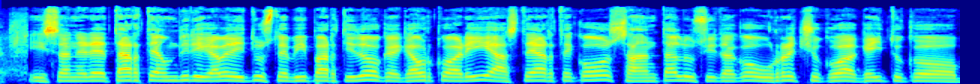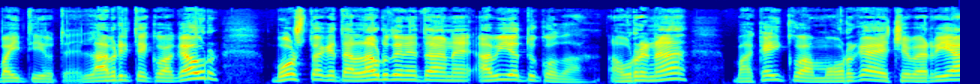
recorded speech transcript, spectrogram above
Izan ere tarte handirik gabe dituzte bi partidok gaurkoari astearteko Santa Luzitako urretsukoa gehituko baitiote. Labritekoa gaur, bostak eta laurdenetan abiatuko da. Aurrena, Bakaikoa Morga Etxeberria,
